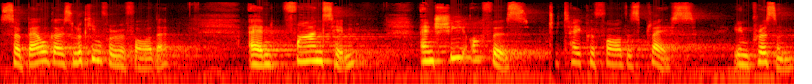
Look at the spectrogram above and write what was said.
So, Belle goes looking for her father and finds him, and she offers to take her father's place in prison.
